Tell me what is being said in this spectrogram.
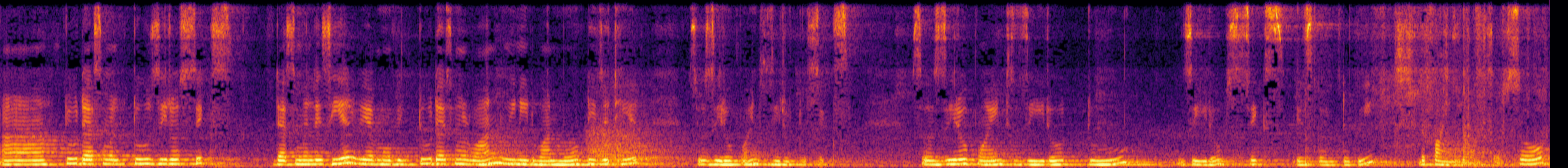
uh, 2 decimal 206 decimal is here. We are moving 2 decimal 1 we need one more digit here. So 0 0.026 so 0 0.0206 is going to be the final answer. So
